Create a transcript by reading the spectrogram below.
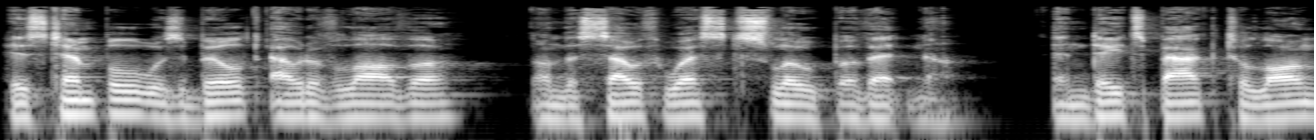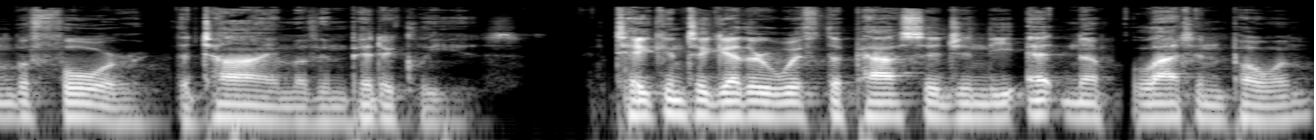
His temple was built out of lava on the southwest slope of Etna and dates back to long before the time of Empedocles. Taken together with the passage in the Etna Latin poem,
